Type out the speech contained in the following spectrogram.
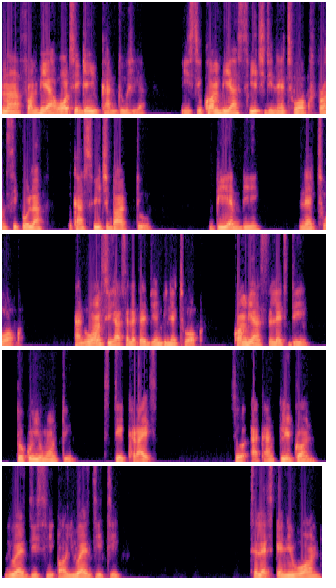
now from here what again you can do here is to come here switch the network from Sepolia you can switch back to BNB network and once you have selected BNB network come here and select the token you want to stake, right? So I can click on USDC or USDT. Select any one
